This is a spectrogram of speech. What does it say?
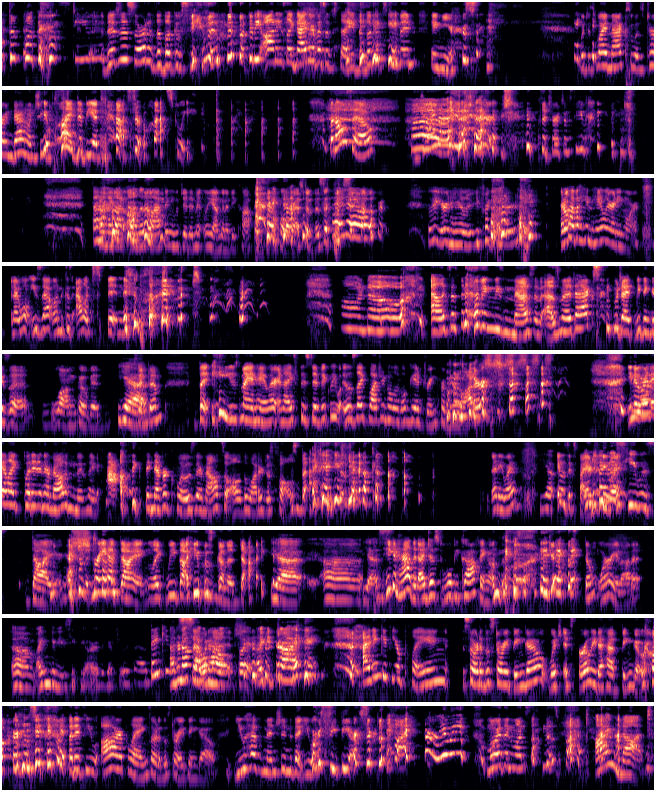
at the book of Stephen. This is sort of the Book of Stephen. to be honest, like neither of us have studied the Book of Stephen in years. Which is why Max was turned down when she applied to be a pastor last week. but also, Join our new church, the Church of Stephen. Oh my god, all this laughing legitimately, I'm gonna be coughing for the whole rest of this episode. I know. Look at your inhaler, you fucking nerd. I don't have an inhaler anymore, and I won't use that one because Alex spit in it. oh no. Alex has been having these massive asthma attacks, which I we think is a long COVID Yeah. symptom. But he used my inhaler, and I specifically it was like watching a little kid drink from your water. you know where they like put it in their mouth and then like ah, like they never close their mouth, so all the water just falls back. Yeah. anyway, Yep. it was expired In fairness, anyway. he was dying. Straight up dying. Like we thought he was gonna die. Yeah. Uh yes. He can have it. I just will be coughing on the podcast. Don't worry about it. Um I can give you CPR if it gets really bad. Thank you. I don't know if that would help, but I could try. I think if you're playing sort of the story bingo, which it's early to have bingo cards, but if you are playing sort of the story bingo, you have mentioned that you are CPR certified. really? More than once on this podcast. I'm not.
